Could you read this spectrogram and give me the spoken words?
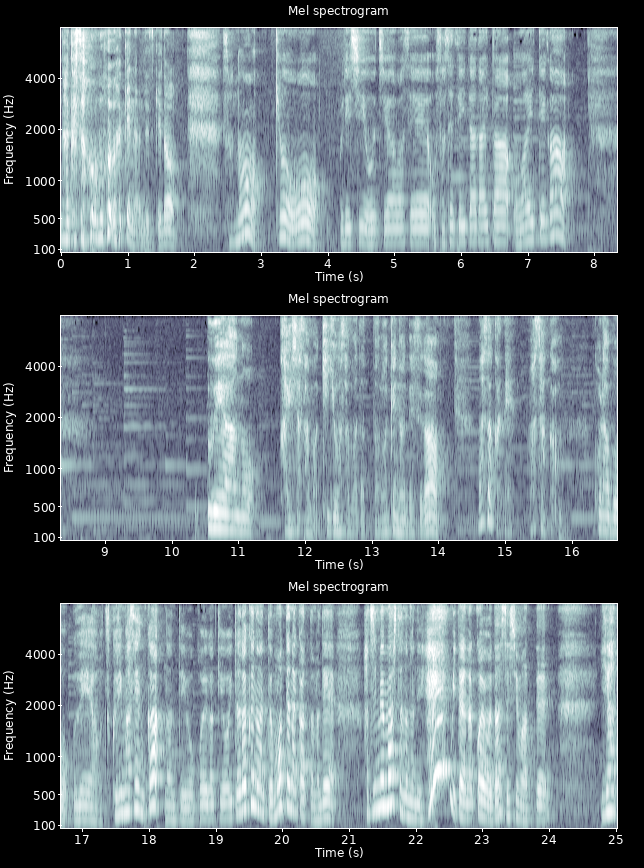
なんかそう思うわけなんですけどその今日嬉しいお打ち合わせをさせていただいたお相手がウェアの会社様企業様だったわけなんですがまさかねまさかコラボウェアを作りませんか？なんていうお声がけをいただくなんて思ってなかったので、初めましてなのに、え？みたいな声を出してしまって、いや、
